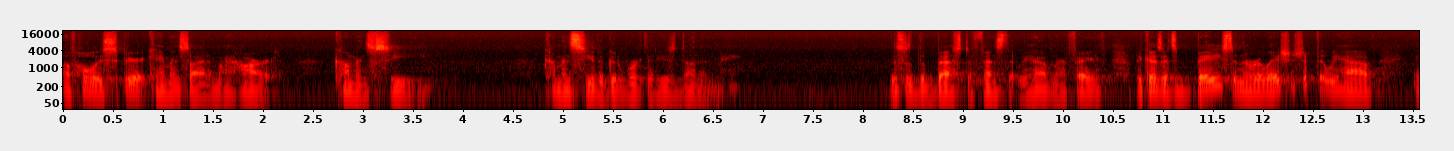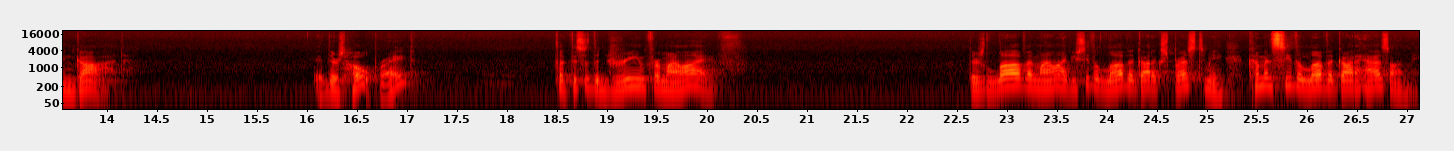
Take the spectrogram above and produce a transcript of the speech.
of Holy Spirit came inside of my heart. Come and see. Come and see the good work that He has done in me. This is the best defense that we have in our faith because it's based in the relationship that we have in God. There's hope, right? Look, this is the dream for my life. There's love in my life. You see the love that God expressed to me. Come and see the love that God has on me.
